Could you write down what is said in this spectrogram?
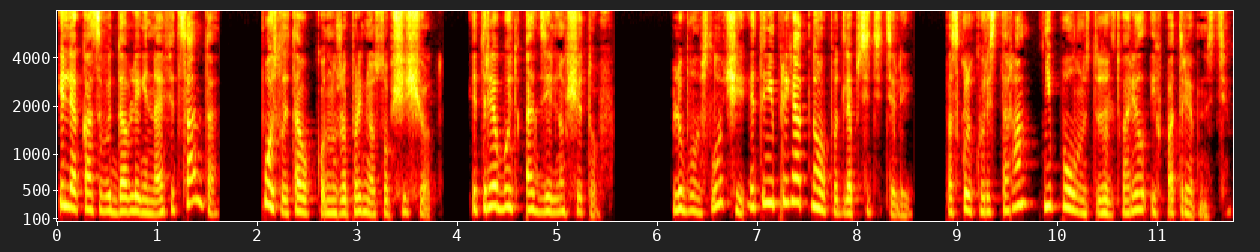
или оказывают давление на официанта после того, как он уже принес общий счет, и требуют отдельных счетов. В любом случае, это неприятный опыт для посетителей, поскольку ресторан не полностью удовлетворил их потребности.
